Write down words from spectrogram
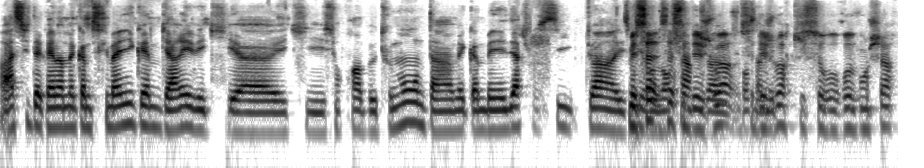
Ah si, t'as quand même un mec comme Slimani quand même qui arrive et qui, euh, et qui surprend un peu tout le monde. T'as un mec comme Beneder, je pense aussi, tu vois, Mais ça, c'est des joueurs, c'est des joueurs qui seront revanchards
